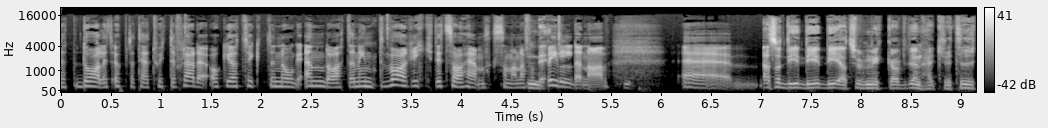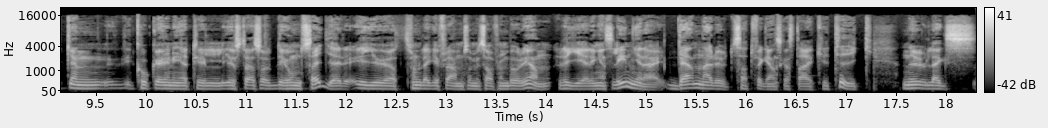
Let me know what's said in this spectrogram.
ett dåligt uppdaterat Twitterflöde. Och jag tyckte nog ändå att den inte var riktigt så hemsk som man har fått Nej. bilden av. Eh, Alltså det, det, det, jag tror mycket av den här kritiken kokar ju ner till just alltså det hon säger är ju att hon lägger fram, som vi sa från början, regeringens linje där. Den är utsatt för ganska stark kritik. Nu läggs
